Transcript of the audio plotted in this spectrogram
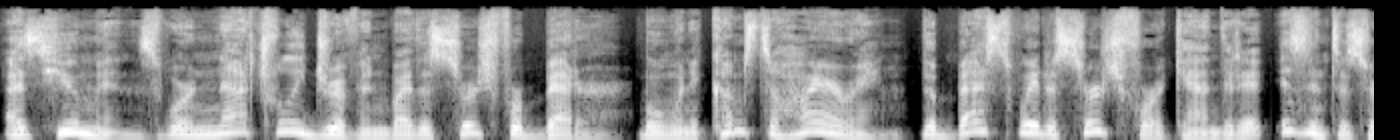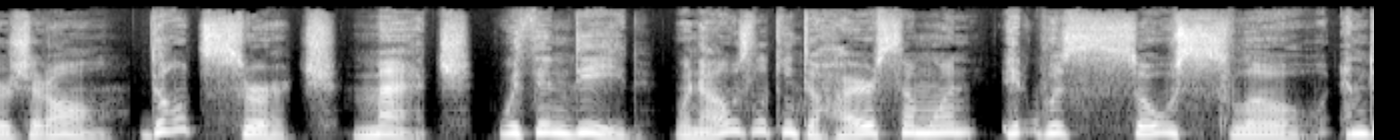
As humans, we're naturally driven by the search for better. But when it comes to hiring, the best way to search for a candidate isn't to search at all. Don't search. Match with Indeed. When I was looking to hire someone, it was so slow and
